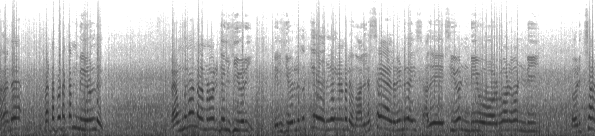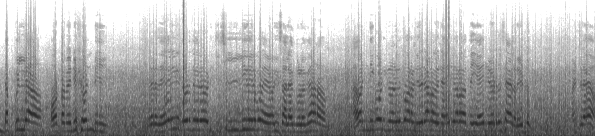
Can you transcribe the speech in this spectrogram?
അങ്ങനത്തെ പെട്ടപ്പെട്ട കമ്പനികളുണ്ട് ഒന്നും വേണ്ട. നമ്മുടെ ഒരു ഡൽഹിവറി ഡൽഹിവറിലൊക്കെ കയറി കഴിഞ്ഞാണ്ടല്ലോ. നല്ല സാലറി ഉണ്ട് കൈസ് അത് എ സി വണ്ടി വോൾവോ ആണ് വണ്ടി. ഒരു ചടപ്പില്ല ഓട്ടോമാറ്റിക് വണ്ടി. വെറുതെ ഇതോടത്തേലും ഓടിച്ച് ചില്ലി ഇതിൽ പോയാൽ മതി. സ്ഥലങ്ങളും കാണാം. ആ വണ്ടി ഓടിക്കണമെങ്കിൽ കുറഞ്ഞത് ഒരു അറുപതിനായിരം അറുപത്തയ്യായിരം രൂപ അടുത്ത് സാലറി കിട്ടും. മനസ്സിലായോ?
